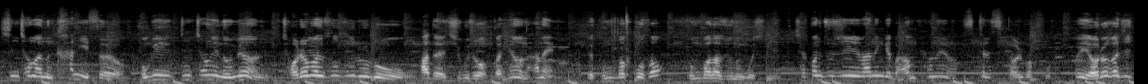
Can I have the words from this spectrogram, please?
신청하는 칸이 있어요. 거기 신청해 놓으면 저렴한 수수료로 받아요 지구조합과 회원 한 해 돈 받고서 돈 받아주는 곳입니다. 채권 추심하는 게 마음 편해요. 스트레스 덜 받고. 여러 가지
